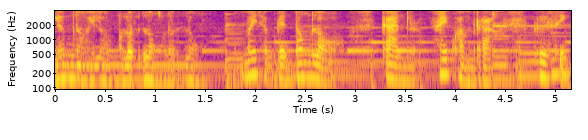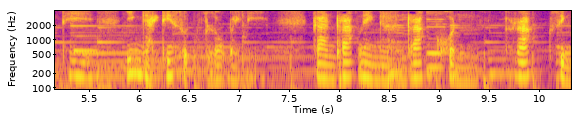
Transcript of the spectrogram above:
เริ่มน้อยลงลดลงลดลง ไม่จำเป็นต้องรอการให้ความรักคือสิ่งที่ยิ่งใหญ่ที่สุดบนโลกใบนี้ การรักในงานรักคนรักสิ่ง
